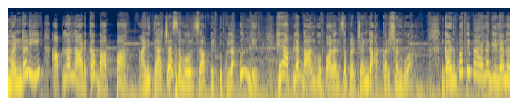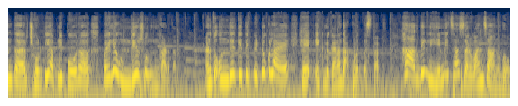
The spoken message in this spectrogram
मंडळी आपला लाडका बाप्पा आणि त्याच्या समोरचा पिटुकला उंदीर हे आपल्या बालगोपाळांचं प्रचंड आकर्षण बुवा. गणपती पाहायला गेल्यानंतर छोटी आपली पोरं पहिले उंदीर शोधून काढतात. आणि तो उंदीर किती पिटुकला आहे हे एकमेकांना दाखवत बसतात. हा अगदी नेहमीचा सर्वांचा अनुभव.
